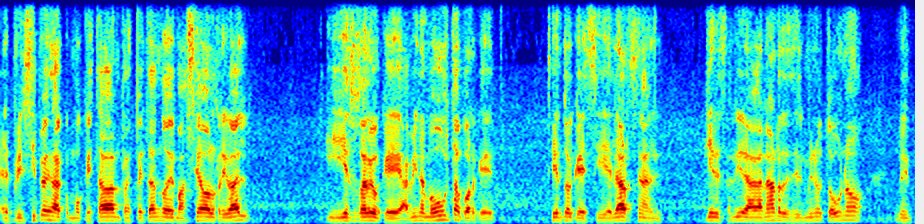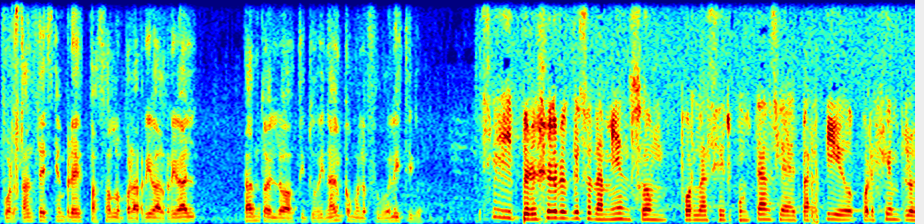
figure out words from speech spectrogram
El principio era como que estaban respetando demasiado al rival y eso es algo que a mí no me gusta porque siento que si el Arsenal quiere salir a ganar desde el minuto uno, lo importante siempre es pasarlo por arriba al rival, tanto en lo actitudinal como en lo futbolístico. Sí, pero yo creo que eso también son por las circunstancias del partido. Por ejemplo,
